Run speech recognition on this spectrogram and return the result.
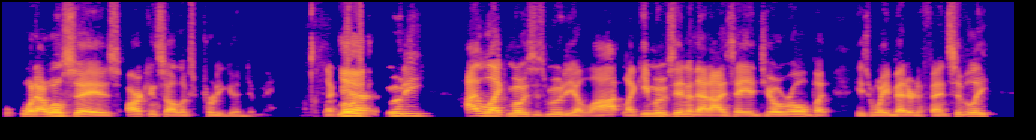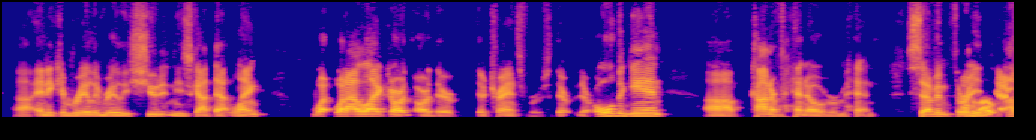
what I will say is Arkansas looks pretty good to me. Like Yeah. Moses Moody, I like Moses Moody a lot. Like he moves into that Isaiah Joe role, but he's way better defensively, uh, and he can really, really shoot it, and he's got that length. What what I like are are their their transfers. They're they're old again. Uh, Connor Vanover, man, seven I three. love, I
